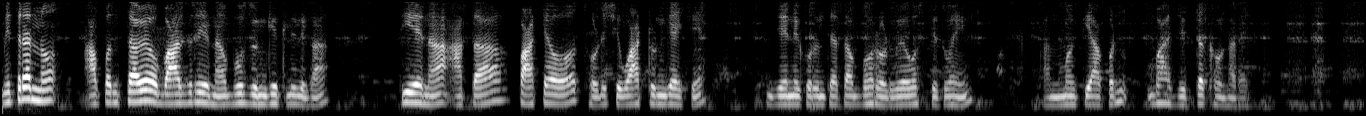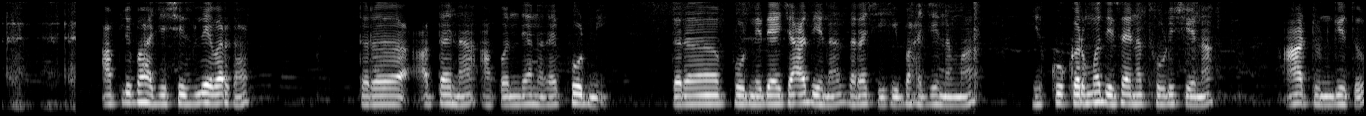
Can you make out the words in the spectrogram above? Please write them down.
मित्रांनो आपण तव्यावर बाजरी आहे ना बुजून घेतलेली का ती आहे ना आता पाट्यावर थोडीशी वाटून घ्यायची जेणेकरून त्याचा भरड व्यवस्थित होईल. आणि मग ती आपण भाजीत टाकवणार आहे. आपली भाजी शिजली बरं का. तर आता आहे ना आपण देणार आहे फोडणी. तर फोडणी द्यायच्या आधी ना जराशी ही भाजी ना मग हे कुकरमध्येच आहे ना थोडीशी आहे ना आटून घेतो.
